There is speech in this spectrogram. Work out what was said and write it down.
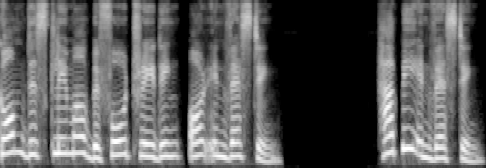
Com disclaimer before trading or investing. Happy investing!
